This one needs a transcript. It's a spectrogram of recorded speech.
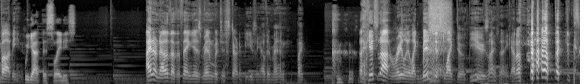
Well, I mean, We got this, ladies. I don't know though. The thing is, men would just start abusing other men. Like, like it's not really like men just like to abuse. I think. I don't. I don't think it's.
